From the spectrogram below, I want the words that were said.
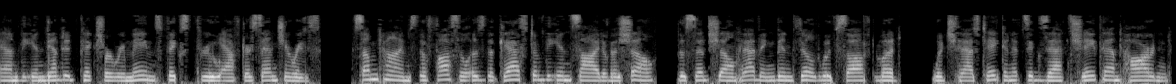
and the indented picture remains fixed through after centuries. Sometimes the fossil is the cast of the inside of a shell, the said shell having been filled with soft mud, which has taken its exact shape and hardened,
